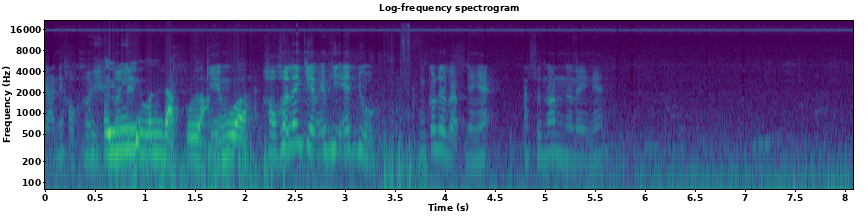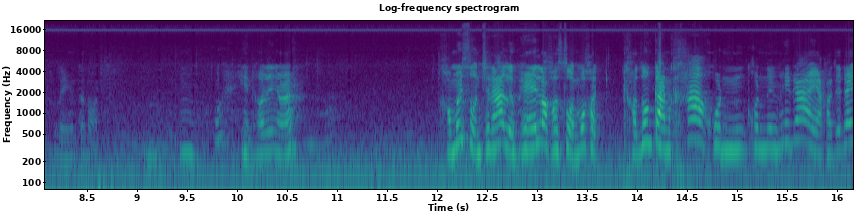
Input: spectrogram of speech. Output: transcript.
การที่เขาเคยไอ้เคยนี่เล่น มันดักหลังเกมว่ะ เขาเคยเล่นเกม APS อยู่ มันก็เลยแบบอย่างเงี้ยอาร์เซนอลอะไรอย่างเงี้ย เล่นตลอดอืมโอ้ยเห็นเขาเล่นไงวะเขาไม่สนชนะหรือแพ้หรอกเขาสนว่าเขาเขาต้องการฆ่าคนคนหนึงให้ได้อะเขาจะได้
